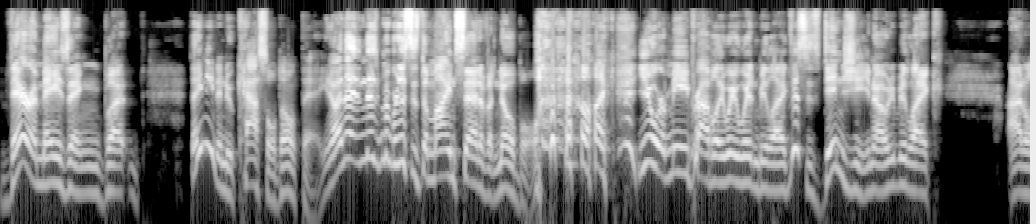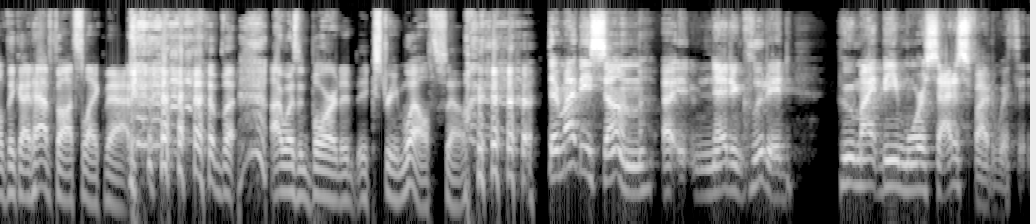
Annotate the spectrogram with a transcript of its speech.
They're amazing, but they need a new castle, don't they? You know, and, then, and this, remember, this is the mindset of a noble. like you or me, probably we wouldn't be like, this is dingy. You know, we'd be like, I don't think I'd have thoughts like that. but I wasn't born in extreme wealth, so there might be some, uh, Ned included, who might be more satisfied with it.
